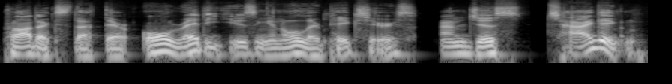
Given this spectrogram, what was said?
products that they're already using in all their pictures and just tagging them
